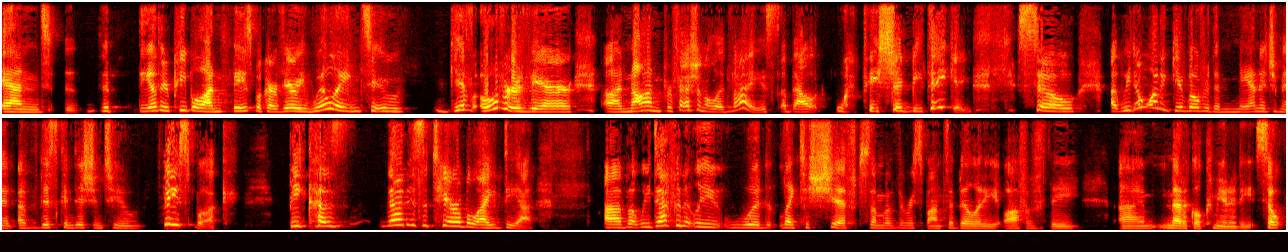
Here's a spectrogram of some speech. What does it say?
and the, the other people on Facebook are very willing to give over their uh, non-professional advice about what they should be taking. So uh, we don't want to give over the management of this condition to Facebook because that is a terrible idea. Uh, but we definitely would like to shift some of the responsibility off of the um, medical community. So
